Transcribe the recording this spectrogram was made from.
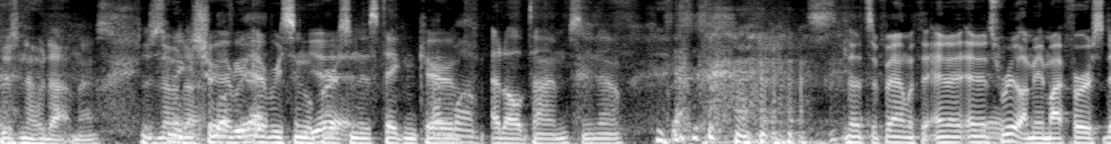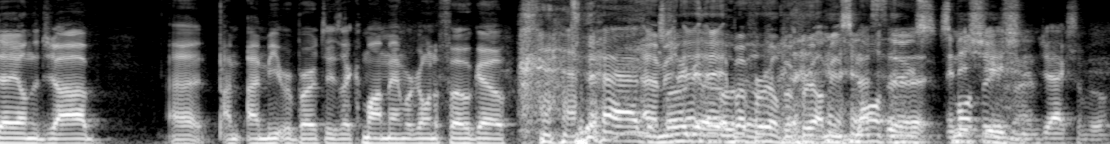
There's no doubt, man. There's Just no making doubt. sure every, every single Yeah. person is taken care of at all times, you know? That's a family thing, and, it- and it's Yeah. real. I mean, my first day on the job, uh, I, I meet Roberto. He's like, "Come on, man, we're going to Fogo." I mean, Fogo. hey, but for real, but for real, I mean, small things, small things, initiation man. in Jacksonville.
